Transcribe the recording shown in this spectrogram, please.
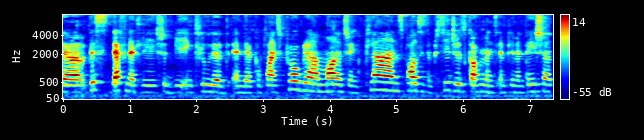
the, this definitely should be included in their compliance program, monitoring plans, policies and procedures, government implementation,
